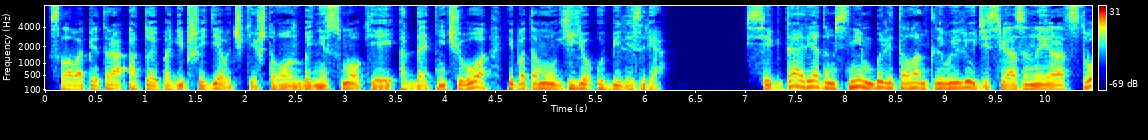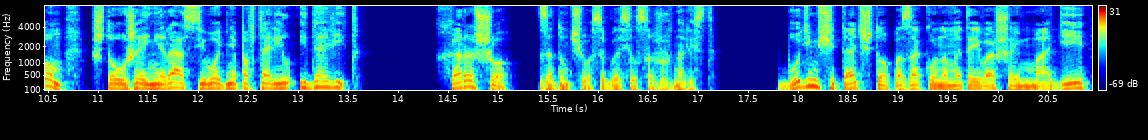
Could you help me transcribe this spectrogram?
Слова Петра о той погибшей девочке, что он бы не смог ей отдать ничего, и потому ее убили зря. Всегда рядом с ним были талантливые люди, связанные родством, что уже не раз сегодня повторил и Давид. «Хорошо», – задумчиво согласился журналист. «Будем считать, что по законам этой вашей магии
